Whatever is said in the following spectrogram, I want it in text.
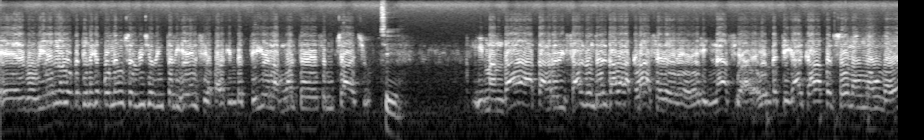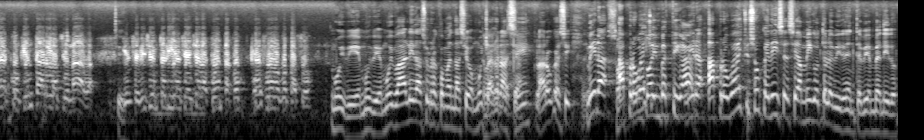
El gobierno lo que tiene que poner un servicio de inteligencia para que investiguen la muerte de ese muchacho. Sí. Y mandar hasta revisar donde él daba la clase de, gimnasia, investigar cada persona uno a uno, ver con quién está relacionada y el servicio de inteligencia se da cuenta qué fue lo que pasó. Muy bien, muy bien, muy válida su recomendación. Muchas gracias. Claro que sí. Mira, aprovecho, investigar. mira, aprovecho eso que dice ese amigo televidente, bienvenido.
